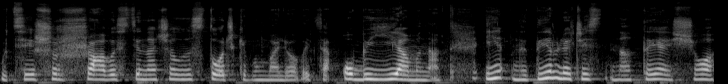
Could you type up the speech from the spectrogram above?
у цій шершавості, наче листочки вимальовується, об'ємна. І не дивлячись на те, що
